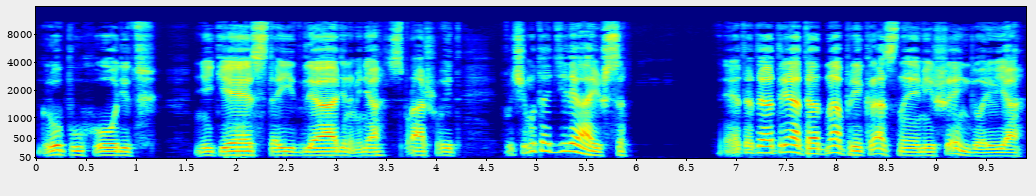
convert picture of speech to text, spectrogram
Группа уходит. Нике стоит, глядя на меня, спрашивает, почему ты отделяешься? Этот отряд — одна прекрасная мишень, говорю я.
